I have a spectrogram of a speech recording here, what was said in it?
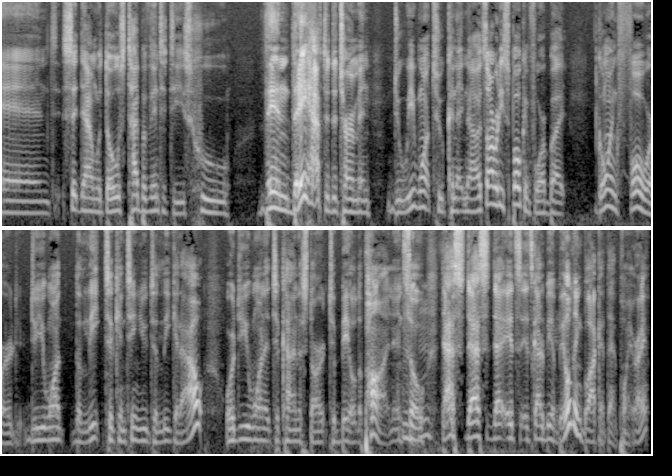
and sit down with those type of entities who then they have to determine do we want to connect now it's already spoken for but going forward do you want the leak to continue to leak it out or do you want it to kind of start to build upon and so mm-hmm. that's that's that it's it's got to be a building block at that point right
